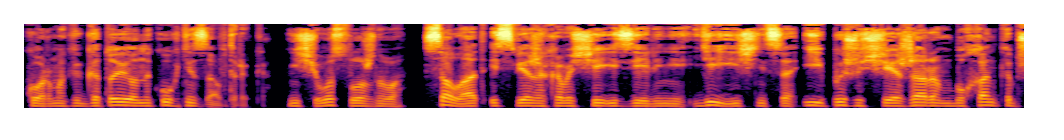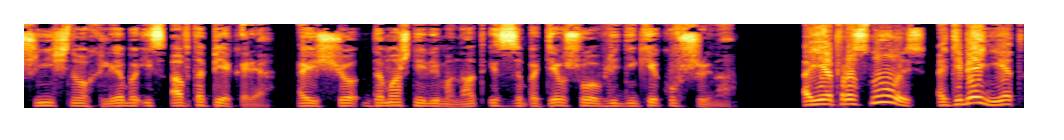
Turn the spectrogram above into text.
Кормак готовил на кухне завтрак. Ничего сложного. Салат из свежих овощей и зелени, яичница и пышущая жаром буханка пшеничного хлеба из автопекаря. А еще домашний лимонад из запотевшего в леднике кувшина. «А я проснулась, а тебя нет!»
